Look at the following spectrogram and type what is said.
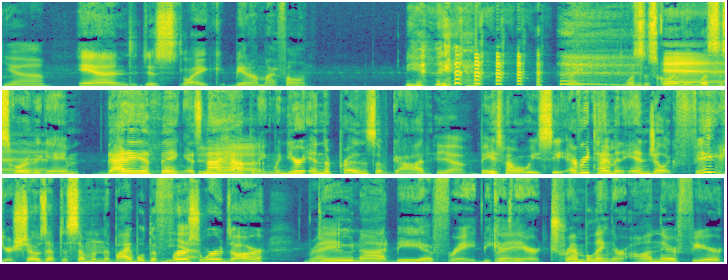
Yeah. and just like being on my phone. Yeah. What's the score? Of the, what's the score of the eh. game? That ain't a thing. It's not Yeah. happening. When you're in the presence of God, yeah. based on what we see. Every time an angelic figure shows up to someone in the Bible, the first Yeah. words are, Right. "Do not be afraid," because they are trembling. They're on their fear.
